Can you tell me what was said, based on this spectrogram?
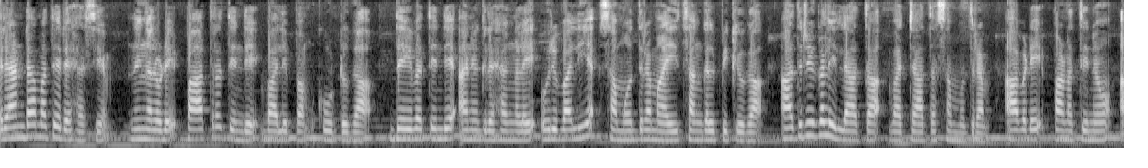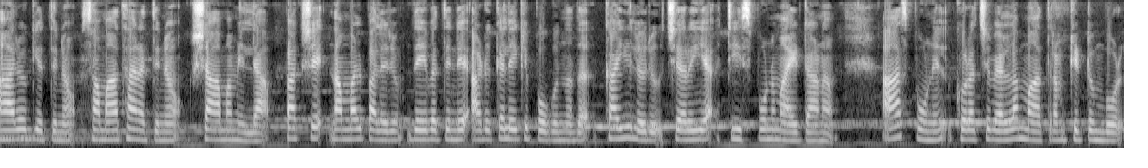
രണ്ടാമത്തെ രഹസ്യം നിങ്ങളുടെ പാത്രത്തിന്റെ വലിപ്പം കൂട്ടുക. ദൈവത്തിന്റെ അനുഗ്രഹങ്ങളെ ഒരു വലിയ സമുദ്രമായി സങ്കല്പിക്കുക അതിരുകളില്ലാത്ത വറ്റാത്ത സമുദ്രം. അവിടെ പണത്തിനോ ആരോഗ്യത്തിനോ സമാധാനത്തിനോ ക്ഷാമമില്ല. പക്ഷെ നമ്മൾ പലരും ദൈവത്തിന്റെ അടുക്കലേക്ക് പോകുന്നത് കയ്യിലൊരു ചെറിയ ടീസ്പൂണുമായിട്ടാണ്. ആ സ്പൂണിൽ കുറച്ച് വെള്ളം മാത്രം കിട്ടുമ്പോൾ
